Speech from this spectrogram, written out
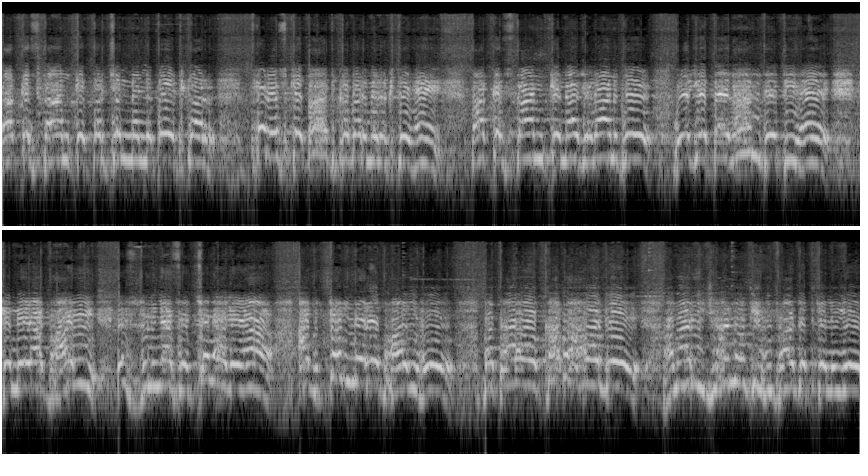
पाकिस्तान के परचम में लपेट कर फिर उसके बाद कबर में रखते हैं। पाकिस्तान के नौजवान को वो ये पैगाम देती है कि मेरा भाई इस दुनिया से चला गया, अब तुम मेरे भाई हो। बताओ, कब आओगे हमारी जानों की हिफाजत के लिए?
